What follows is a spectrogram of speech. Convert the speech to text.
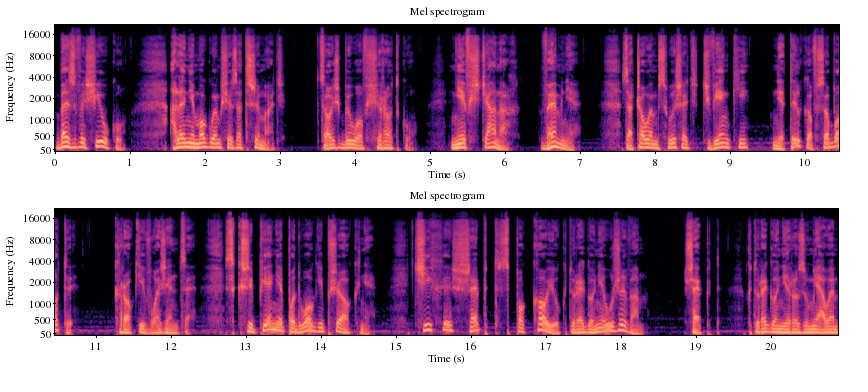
bez wysiłku, ale nie mogłem się zatrzymać. Coś było w środku, nie w ścianach, we mnie. Zacząłem słyszeć dźwięki nie tylko w soboty, kroki w łazience, skrzypienie podłogi przy oknie, cichy szept spokoju, którego nie używam. Szept, którego nie rozumiałem,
